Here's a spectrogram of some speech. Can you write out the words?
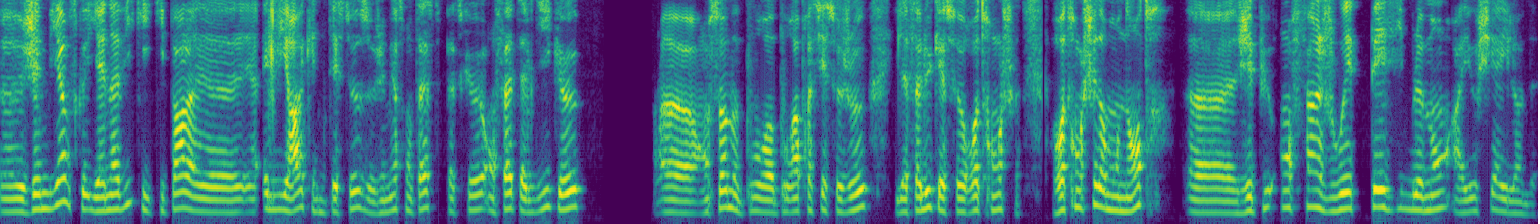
Euh, j'aime bien parce qu'il y a un avis qui, qui parle, euh, Elvira, qui est une testeuse. J'aime bien son test parce que en fait, elle dit que euh, en somme, pour, pour apprécier ce jeu, il a fallu qu'elle se retranche. Retranchée dans mon antre, euh, j'ai pu enfin jouer paisiblement à Yoshi Island.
